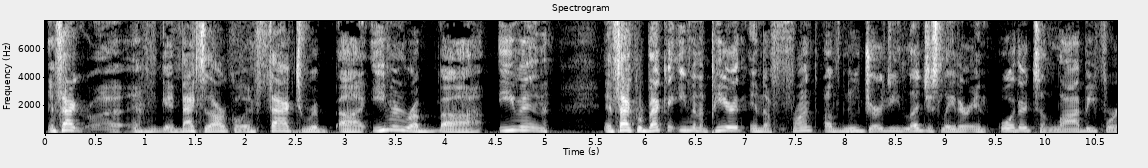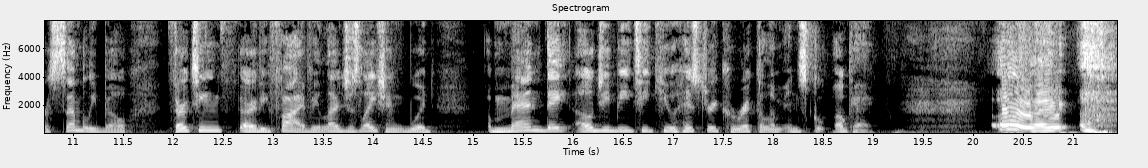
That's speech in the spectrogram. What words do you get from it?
In fact, uh, get back to the article. In fact, uh, even uh, even in fact, Rebecca even appeared in the front of New Jersey legislator in order to lobby for Assembly Bill 1335, a legislation would mandate LGBTQ history curriculum in school. Okay. All right.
